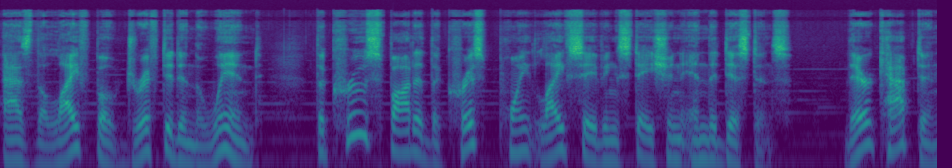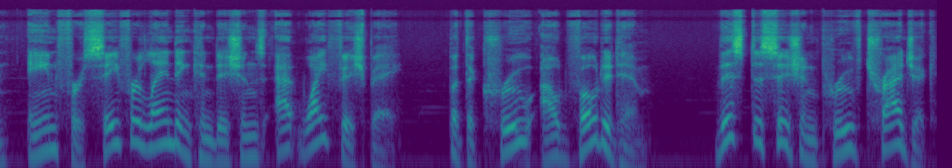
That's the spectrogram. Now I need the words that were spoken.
As the lifeboat drifted in the wind, the crew spotted the Crisp Point life-saving station in the distance. Their captain aimed for safer landing conditions at Whitefish Bay, but the crew outvoted him. This decision proved tragic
